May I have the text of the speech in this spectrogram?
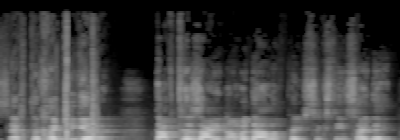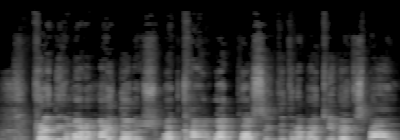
Sechte Chagiga, Daf Tezayin Amidal, page 16, side A. Frag the Gemara, my Dorish. What what posik did Rabbi expound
